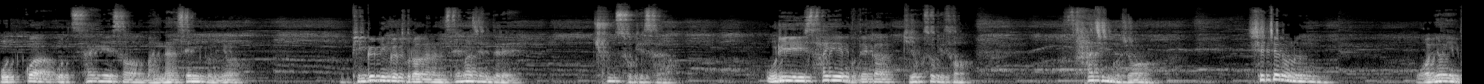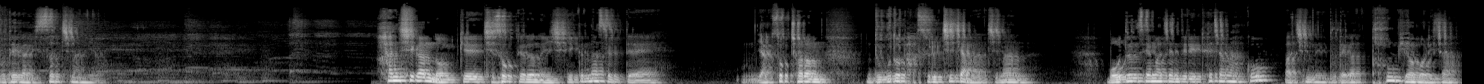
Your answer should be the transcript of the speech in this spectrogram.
옷과 옷 사이에서 만난 셈이군요. 빙글빙글 돌아가는 세마젠들의 춤 속에서요. 우리 사이의 무대가 기억 속에서 사라진 거죠. 실제로는 원형의 무대가 있었지만요. 한 시간 넘게 지속되던 의식이 끝났을 때 약속처럼 누구도 박수를 치지 않았지만 모든 세마젠들이 퇴장하고 마침내 무대가 텅 비어버리자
